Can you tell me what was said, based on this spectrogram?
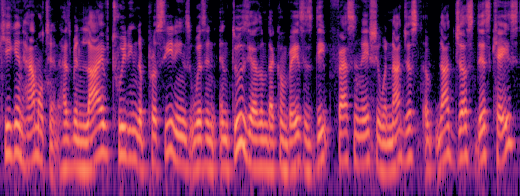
Keegan Hamilton, has been live tweeting the proceedings with an enthusiasm that conveys his deep fascination with not just uh, not just this case,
